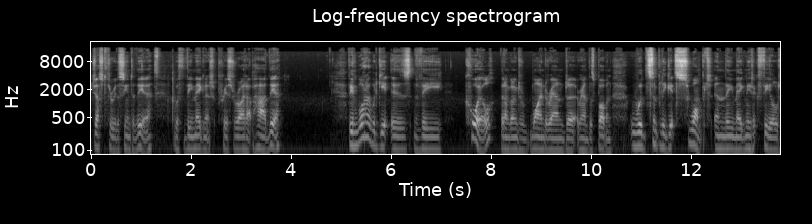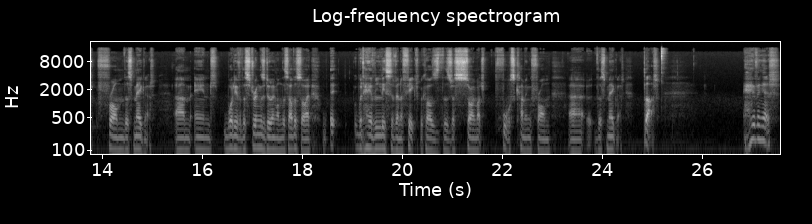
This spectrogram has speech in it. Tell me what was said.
just through the centre there, with the magnet pressed right up hard there, then what I would get is the coil that I'm going to wind around uh, around this bobbin would simply get swamped in the magnetic field from this magnet. Um, and whatever the string's doing on this other side, it would have less of an effect because there's just so much force coming from uh, this magnet. But having it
